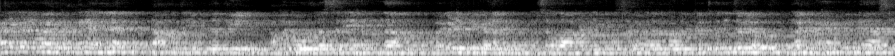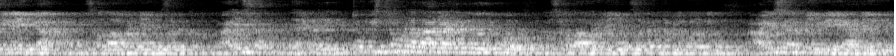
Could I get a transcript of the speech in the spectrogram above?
കാര്യങ്ങളുമായി അങ്ങനെയല്ല. ദാമ്പത്യ ജീവിതത്തിൽ അവരോടുള്ള സ്നേഹം നാം പ്രകടിപ്പിക്കണം. ചോദിച്ചല്ലോ. ആയിഷ ജനങ്ങളുടെ ഏറ്റവും ഇഷ്ടമുള്ളത് ആരാണെന്ന് ചോദിക്കുമ്പോൾ പറഞ്ഞു ആയിഷ ബീവിനെയാണ് എന്ന്.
